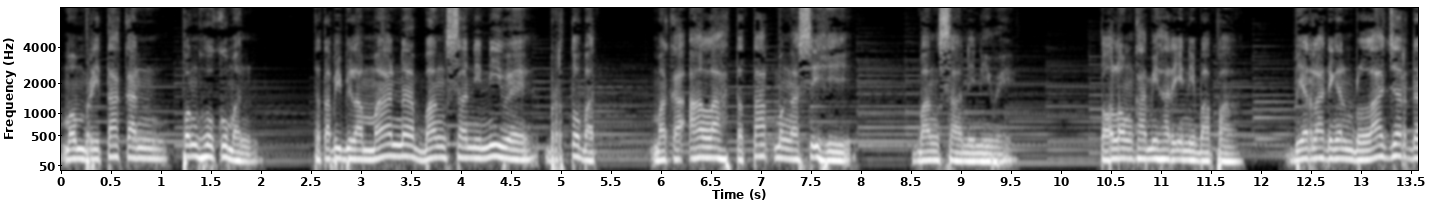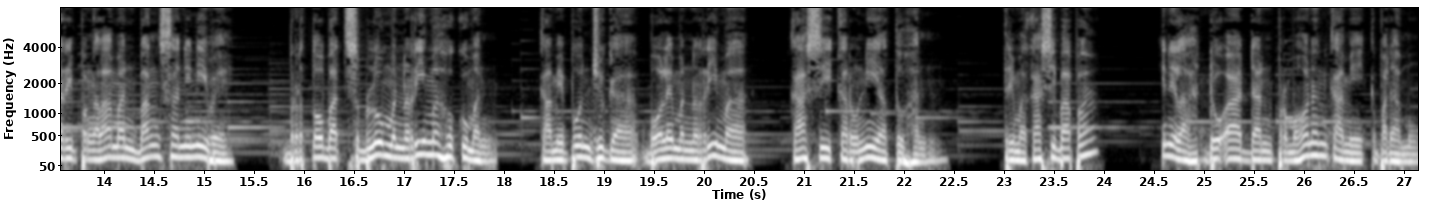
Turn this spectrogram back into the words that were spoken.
memberitakan penghukuman. Tetapi bila mana bangsa Niniwe bertobat, maka Allah tetap mengasihi bangsa Niniwe. Tolong kami hari ini Bapa, biarlah dengan belajar dari pengalaman bangsa Niniwe, bertobat sebelum menerima hukuman, kami pun juga boleh menerima kasih karunia Tuhan. Terima kasih Bapa. Inilah doa dan permohonan kami kepadamu.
